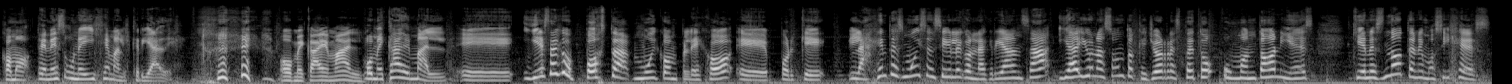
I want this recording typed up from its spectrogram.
Como tenés una hija malcriade O me cae mal. o me cae mal. Eh, y es algo posta muy complejo eh, porque la gente es muy sensible con la crianza y hay un asunto que yo respeto un montón y es quienes no tenemos hijos.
